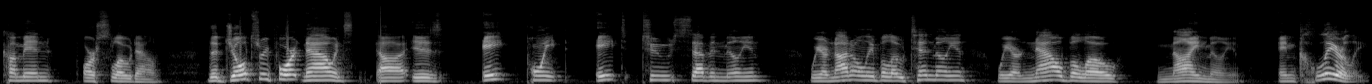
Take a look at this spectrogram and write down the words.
come in or slow down. The JOLTS report now uh, is 8.827 million. We are not only below 10 million, we are now below 9 million and clearly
